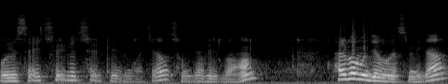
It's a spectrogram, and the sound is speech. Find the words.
OSI 7계층 이렇게 되는 거죠. 정답 1번. 8번 문제 보겠습니다.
